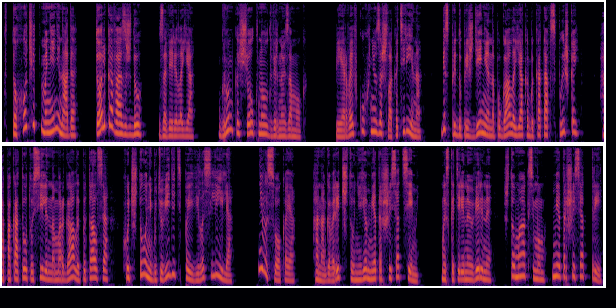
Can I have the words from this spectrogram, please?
«Кто хочет, мне не надо. Только вас жду», — заверила я. Громко щелкнул дверной замок. Первой в кухню зашла Катерина. Без предупреждения напугала якобы кота вспышкой, а пока тот усиленно моргал и пытался хоть что-нибудь увидеть, появилась Лиля. невысокая. Она говорит, что у нее метр шестьдесят семь. Мы с Катериной уверены, что максимум метр шестьдесят три.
